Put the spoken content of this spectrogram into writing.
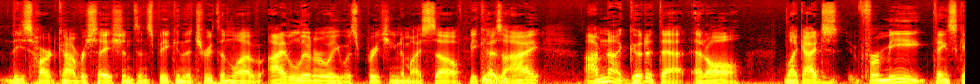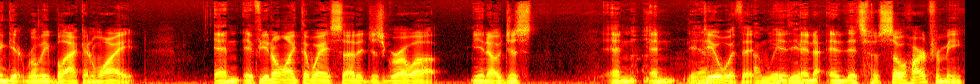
these hard conversations and speaking the truth in love, I literally was preaching to myself because mm-hmm. I I'm not good at that at all. Like I just for me, things can get really black and white. And if you don't like the way I said it, just grow up. You know, just and and Yeah, deal with it. I'm with you. And, and it's so hard for me.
